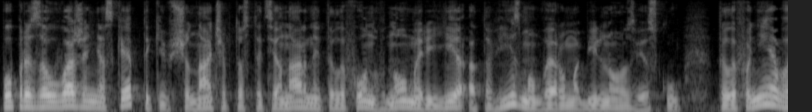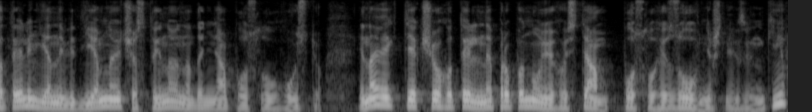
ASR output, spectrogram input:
Попри зауваження скептиків, що начебто стаціонарний телефон в номері є атавізмом в еру мобільного зв'язку, телефонія в готелі є невід'ємною частиною надання послуг гостю. І навіть якщо готель не пропонує гостям послуги зовнішніх дзвінків,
